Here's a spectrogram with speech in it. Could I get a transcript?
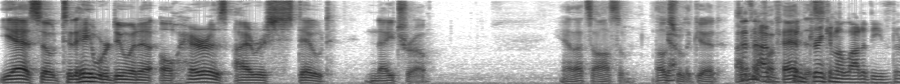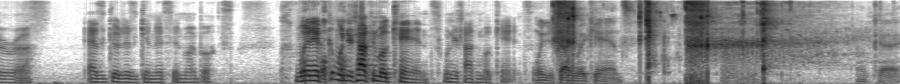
Yeah. So today we're doing a O'Hara's Irish Stout Nitro. Yeah, that's awesome. That looks Yeah. really good. I I've, don't know if I've had been this. drinking a lot of these. They're uh, as good as Guinness in my books. When it, when you're talking about cans, when you're talking about cans. when you're talking about cans. Okay.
